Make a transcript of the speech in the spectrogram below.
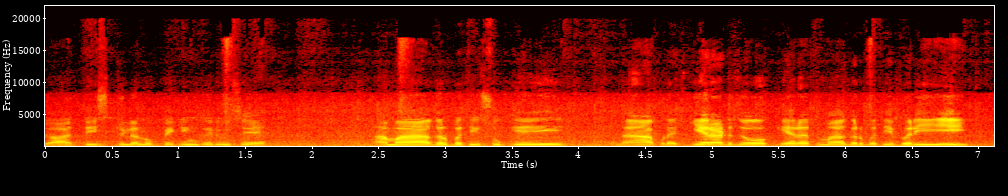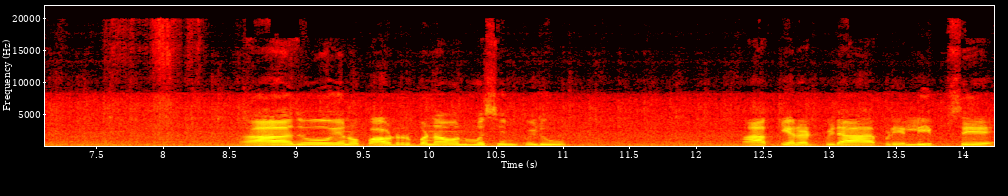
ત્રીસ કિલોનું પેકિંગ કર્યું છે. આમાં અગરબત્તી સૂકે એ અને આપણે કેરેટ જો, કેરેટમાં અગરબત્તી ભરી એ આ જો એનો પાવડર બનાવવાનું મશીન પડ્યું. આ કેરેટ પીડા આપણી લીપ છે.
